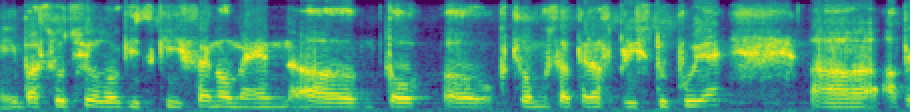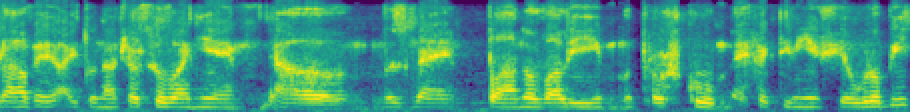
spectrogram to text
iba sociologický fenomén, to, k čomu sa teraz pristupuje. A práve aj to načasovanie sme plánovali trošku efektívnejšie urobiť.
